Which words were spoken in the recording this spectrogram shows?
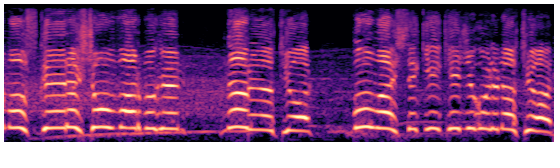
Henry Mosquera şov var bugün. Ne atıyor? Bu maçtaki ikinci golünü atıyor.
